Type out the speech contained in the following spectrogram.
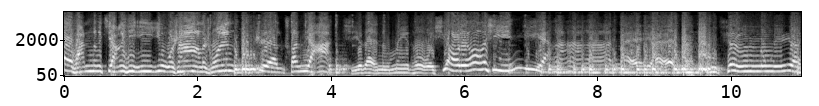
二番那个江心又上了船，这个船家喜在那个眉头笑了心间。哎，乾隆爷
